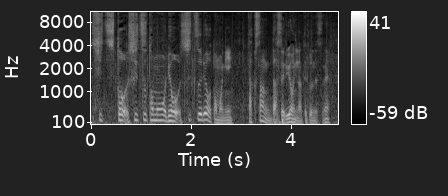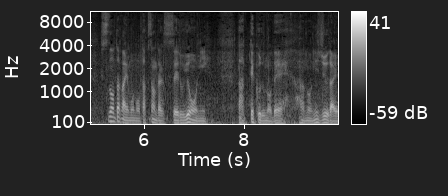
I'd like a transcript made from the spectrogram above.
質と質とも量質量ともにたくさん出せるようになってくるんですね。質の高いものをたくさん出せるようになってくるのであの20代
